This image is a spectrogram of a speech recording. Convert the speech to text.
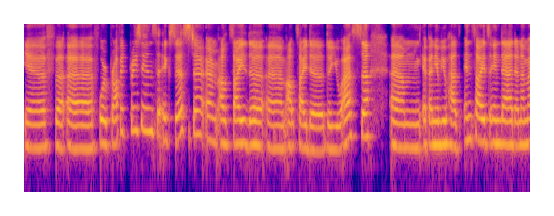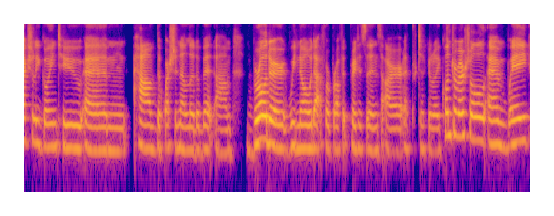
if uh, for-profit prisons exist um, outside the um, outside the, the U.S um, if any of you has insights in that. And I'm actually going to um, have the question a little bit um, broader. We know that for-profit prisons are a particularly controversial um, way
